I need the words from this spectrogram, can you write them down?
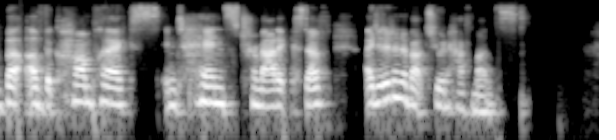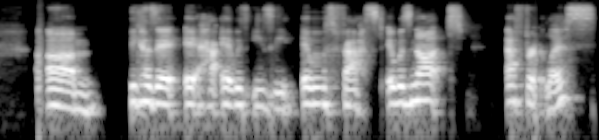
but of the complex intense traumatic stuff i did it in about two and a half months um, because it it it was easy. It was fast. It was not effortless.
